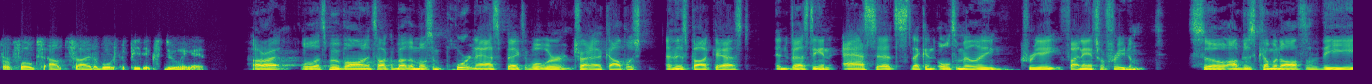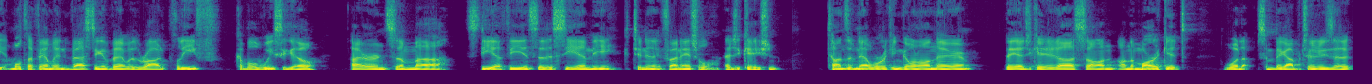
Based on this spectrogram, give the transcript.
for folks outside of orthopedics doing it. All right. Well, let's move on and talk about the most important aspect of what we're trying to accomplish in this podcast investing in assets that can ultimately create financial freedom. So I'm just coming off of the multifamily investing event with Rod Khleif a couple of weeks ago. I earned some uh, CFE instead of CME, continuing financial education. Tons of networking going on there. They educated us on on the market, what some big opportunities that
